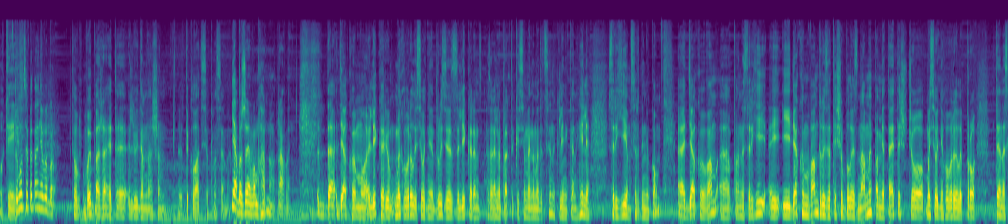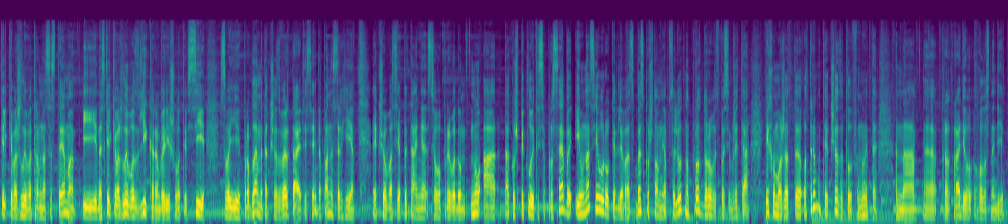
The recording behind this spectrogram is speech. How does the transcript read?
Окей, Тому це питання вибору. то ви бажаєте людям нашим е, піклуватися про себе. Я бажаю вам гарного травлення. Да, дякуємо лікарю. Ми говорили сьогодні, друзі, з лікарем загальної практики сімейної медицини клініки Ангелія Сергієм Серденюком. Е, Дякую вам, е, пане Сергій, і- і дякуємо вам, друзі, за те, що були з нами. Пам'ятайте, що ми сьогодні говорили про те, наскільки важлива травна система, і наскільки важливо з лікарем вирішувати всі свої проблеми. Так що звертайтеся і до пана Сергія, якщо у вас є питання з цього приводу. Ну а також піклуйтеся про себе. І у нас є уроки для вас безкоштовні, абсолютно про здоровий спосіб життя. Їх ви можете отримати, якщо зателефонуєте на е, радіо Голос Надії.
